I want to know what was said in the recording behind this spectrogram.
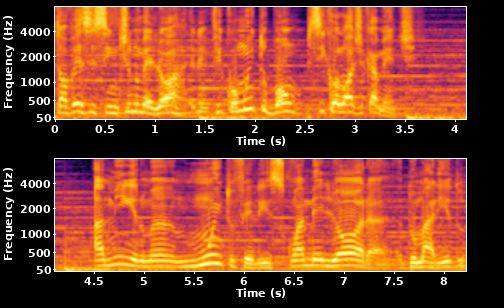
talvez se sentindo melhor, ele ficou muito bom psicologicamente. A minha irmã, muito feliz com a melhora do marido,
